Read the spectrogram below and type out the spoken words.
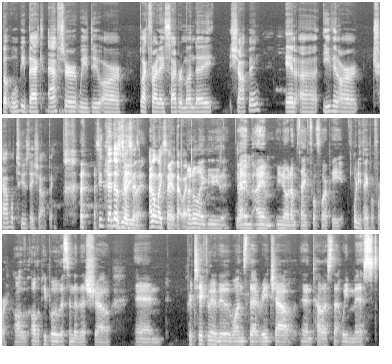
but we'll be back after we do our Black Friday, Cyber Monday shopping, and uh, even our Travel Tuesday shopping. See, that doesn't make sense. What, I don't like saying it that way. I don't like you either. Yeah. I am. I am. You know what I'm thankful for, Pete. What are you thankful for? All all the people who listen to this show and particularly the ones that reach out and tell us that we missed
